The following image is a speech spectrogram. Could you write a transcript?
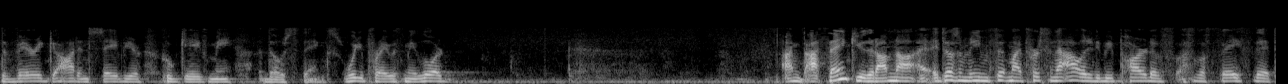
the very God and Savior who gave me those things. Will you pray with me, Lord? I'm, i thank you that I'm not, it doesn't even fit my personality to be part of, of a faith that,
